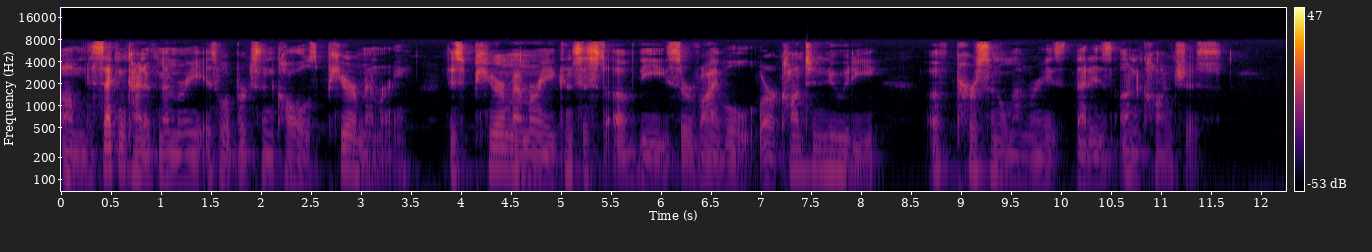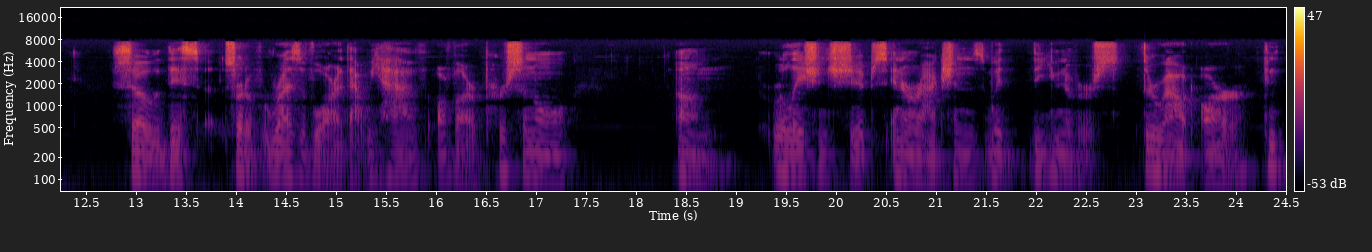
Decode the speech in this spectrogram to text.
Um, the second kind of memory is what Bergson calls pure memory. This pure memory consists of the survival or continuity of personal memories that is unconscious. So, this sort of reservoir that we have of our personal um, relationships, interactions with the universe throughout our con-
